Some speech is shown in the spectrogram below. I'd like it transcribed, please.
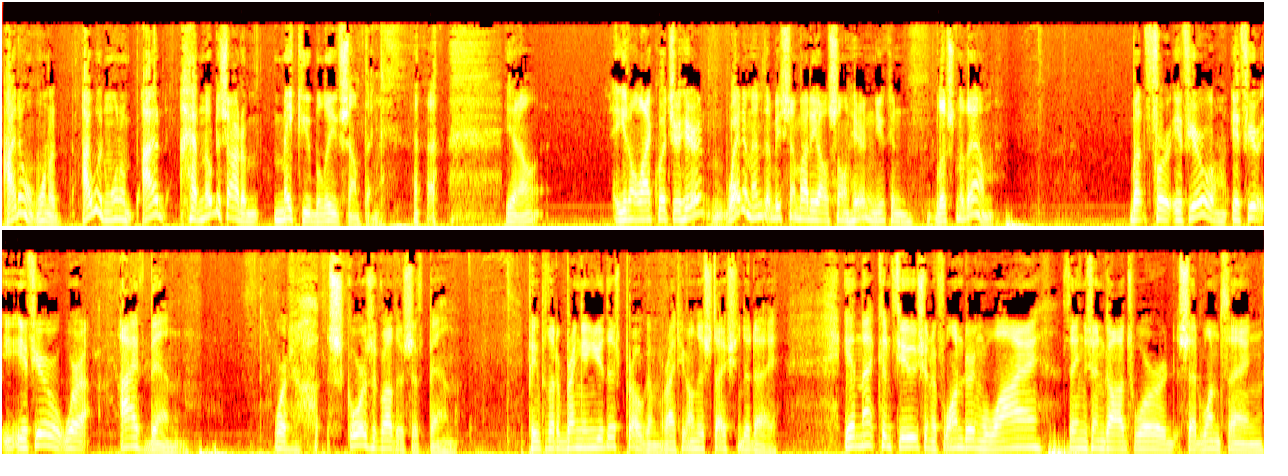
I don't want to. I wouldn't want to. I have no desire to make you believe something. you know, you don't like what you're hearing. Wait a minute, there'll be somebody else on here, and you can listen to them. But for if you're if you're if you're where I've been, where scores of others have been, people that are bringing you this program right here on this station today, in that confusion of wondering why things in God's Word said one thing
